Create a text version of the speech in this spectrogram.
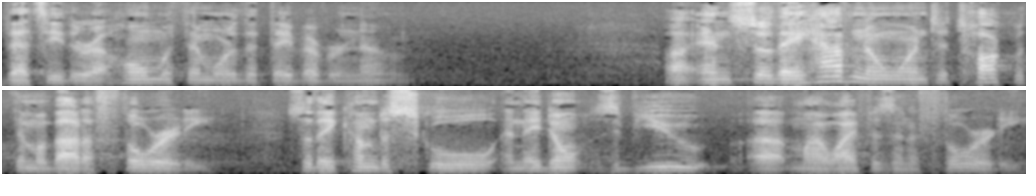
that's either at home with them or that they've ever known. Uh, and so they have no one to talk with them about authority. So they come to school and they don't view uh, my wife is an authority.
